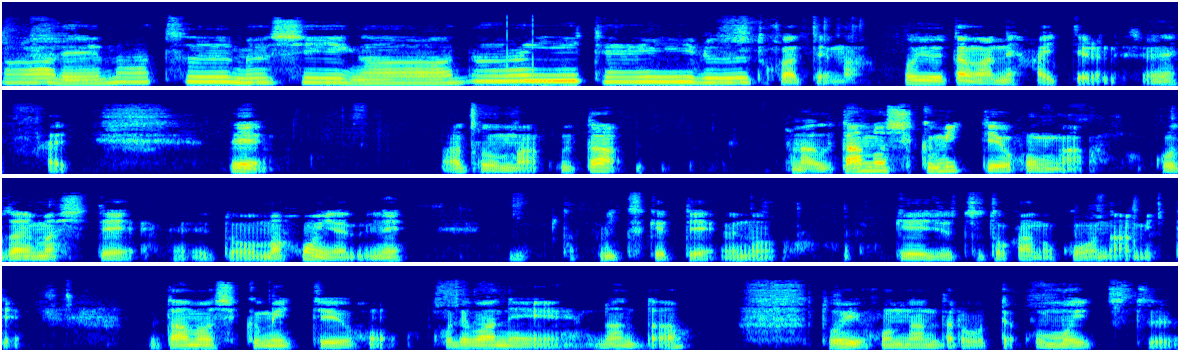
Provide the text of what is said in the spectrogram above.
と。晴れ待つ虫が鳴いているとかって、まあ、こういう歌がね、入ってるんですよね。はい。で、あと、まあ、歌、まあ、歌の仕組みっていう本がございまして、えっ、と、まあ、本屋でね、見つけて、あの、芸術とかのコーナー見て、歌の仕組みっていう本。これはね、なんだ？どういう本なんだろうって思いつつ、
